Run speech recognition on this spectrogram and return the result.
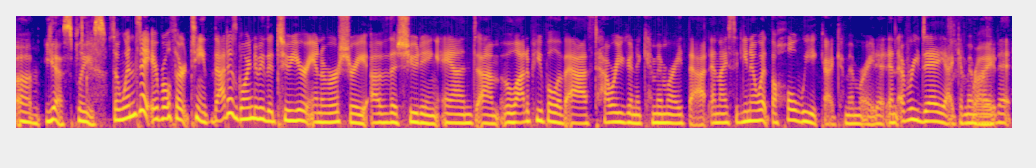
Um, yes, please. So Wednesday, April 13th, that is going to be the two year anniversary of the shooting. And um, a lot of people have asked, how are you going to commemorate that? And I said, you know what? The whole week I commemorate it and every day I commemorate Right. it.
